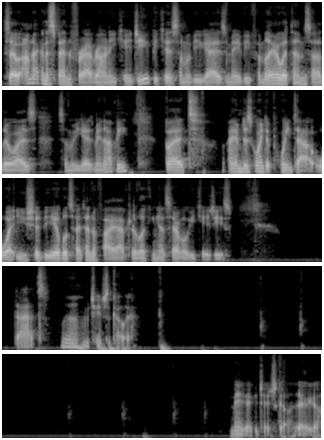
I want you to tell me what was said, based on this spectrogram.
So I'm not going to spend forever on EKG because some of you guys may be familiar with them, so otherwise some of you guys may not be. But I am just going to point out what you should be able to identify after looking at several EKGs. That, well, let me change the color. Maybe I can change the color. There we go.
